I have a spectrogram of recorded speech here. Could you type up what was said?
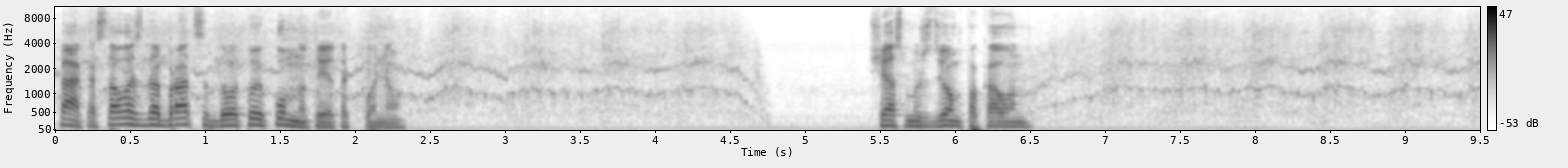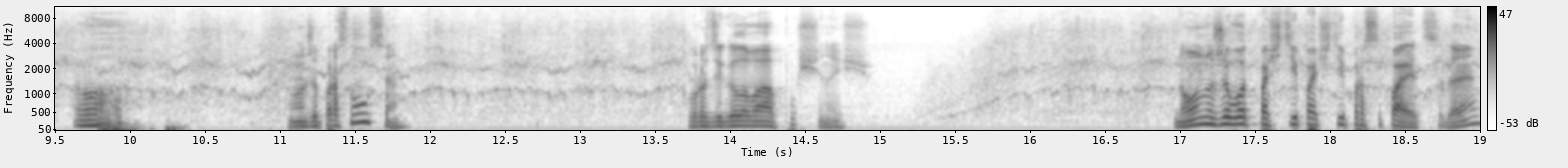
Так, осталось добраться до той комнаты, я так понял. Сейчас мы ждем, пока он о, он же проснулся? Вроде голова опущена еще. Но он уже вот почти-почти просыпается, да?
